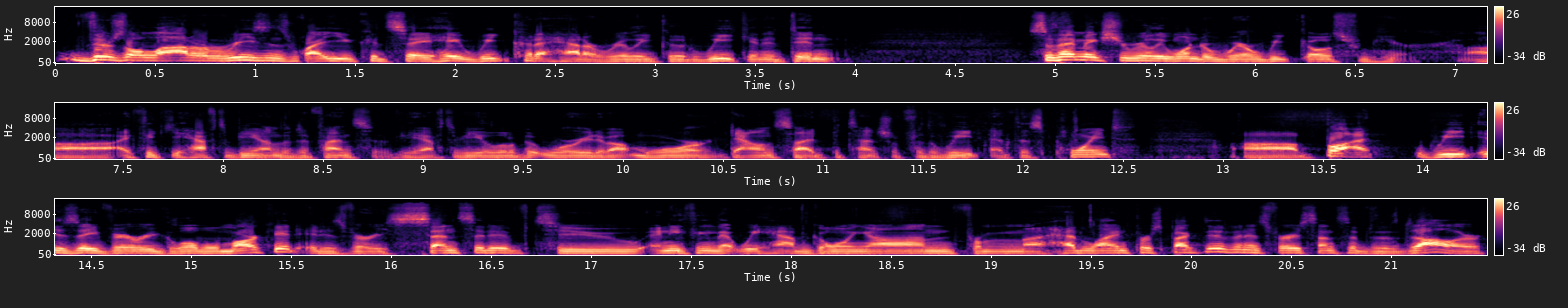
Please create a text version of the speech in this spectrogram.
There's a lot of reasons why you could say, hey, wheat could have had a really good week, and it didn't. So that makes you really wonder where wheat goes from here. Uh, I think you have to be on the defensive. You have to be a little bit worried about more downside potential for the wheat at this point. Uh, but wheat is a very global market. It is very sensitive to anything that we have going on from a headline perspective, and it's very sensitive to the dollar.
